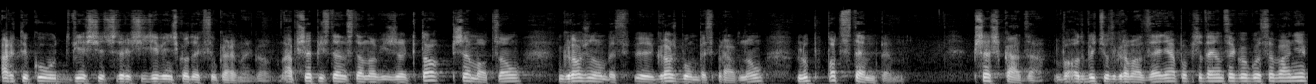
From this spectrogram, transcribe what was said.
artykułu 249 kodeksu karnego, a przepis ten stanowi, że kto przemocą, groźną bez, groźbą bezprawną lub podstępem przeszkadza w odbyciu zgromadzenia poprzedzającego głosowanie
